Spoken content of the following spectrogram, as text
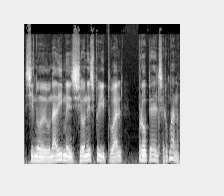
sino de una dimensión espiritual propia del ser humano.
